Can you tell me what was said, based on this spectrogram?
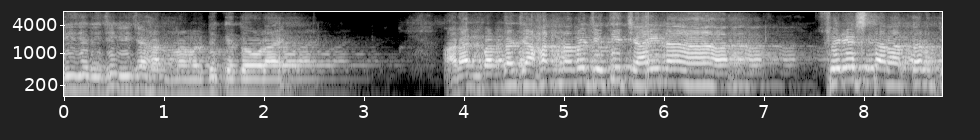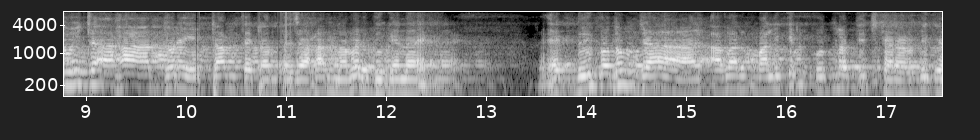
নিজে নিজেই জাহান্নামের দিকে দৌড়ায়। আর এক বান্দা জাহান্নামে যেতে চায় না। ফেরেশতারা তার দুইটা হাত ধরে টানতে টানতে জাহান্নামের দিকে নেয়। এক, দুই কদম যায়, আবার মালিকের কুদরতি ছাড়ার দিকে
